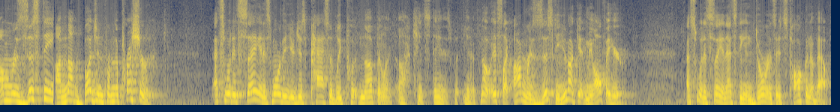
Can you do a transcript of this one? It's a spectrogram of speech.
I'm resisting. I'm not budging from the pressure. That's what it's saying. It's more than you're just passively putting up and like, oh, I can't stand this. But, you know, no, it's like I'm resisting. You're not getting me off of here. That's what it's saying. That's the endurance it's talking about.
